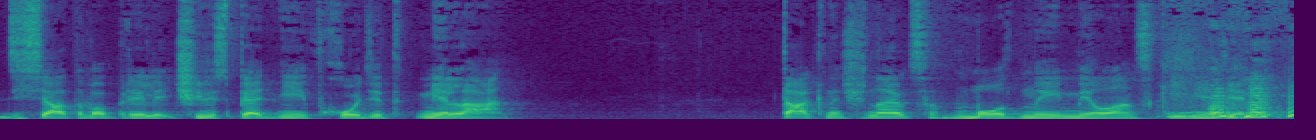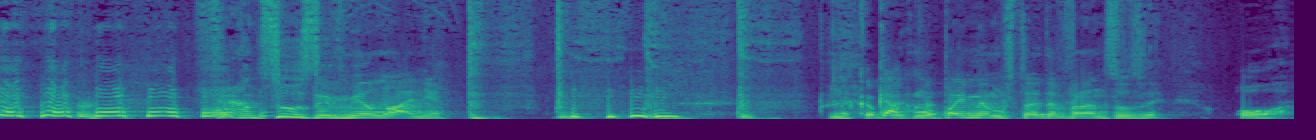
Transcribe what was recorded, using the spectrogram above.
10 апреля, через пять дней входит Милан. Так начинаются модные миланские недели. Французы в Милане. Как мы поймем, что это французы? О,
